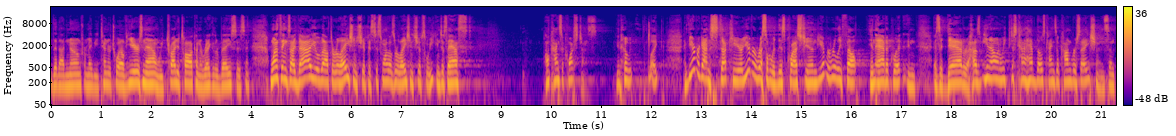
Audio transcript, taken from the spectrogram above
that I've known for maybe 10 or 12 years now, and we try to talk on a regular basis. And one of the things I value about the relationship is just one of those relationships where you can just ask all kinds of questions. You know, like, have you ever gotten stuck here? You ever wrestled with this question? You ever really felt inadequate in, as a dad or a husband? You know, and we just kind of have those kinds of conversations. And,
